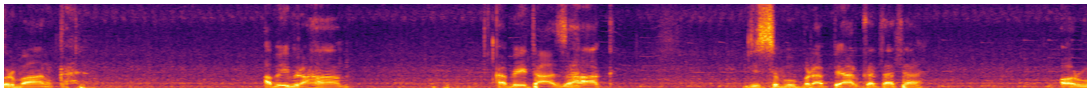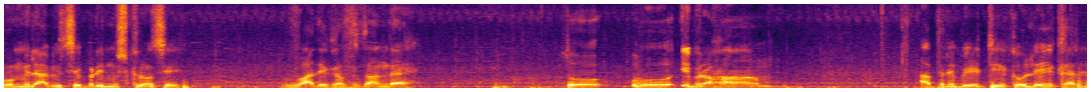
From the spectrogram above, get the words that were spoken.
कुर्बान कर। अब इब्राहिम का बेटा अजहाक जिससे वो बड़ा प्यार करता था, और वो मिला भी उससे बड़ी मुश्किलों से, वादे का फजानदा है तो वो इब्राहिम अपने बेटे को लेकर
